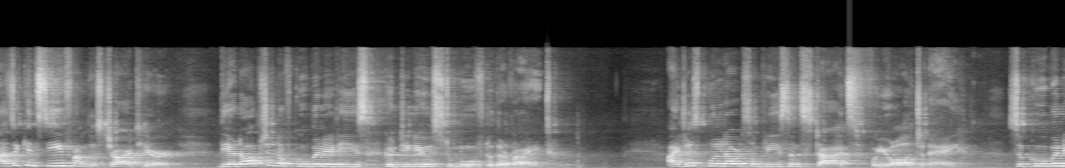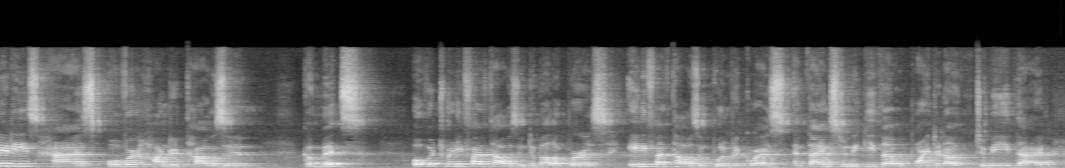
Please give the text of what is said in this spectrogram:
As you can see from this chart here, the adoption of Kubernetes continues to move to the right. I just pulled out some recent stats for you all today. So Kubernetes has over 100,000 commits, over 25,000 developers, 85,000 pull requests, and thanks to Nikita who pointed out to me that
